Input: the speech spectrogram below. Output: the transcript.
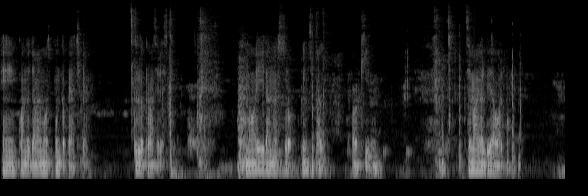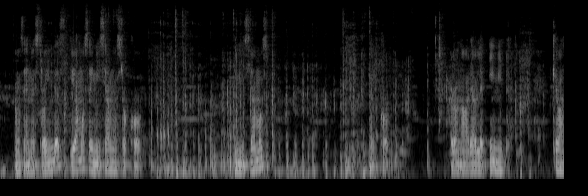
eh, cuando llamemos punto php es lo que va a hacer esto. No voy a ir a nuestro principal porque se me había olvidado algo. Vamos a nuestro index y vamos a iniciar nuestro core. Iniciamos el core. Para una variable init que va,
